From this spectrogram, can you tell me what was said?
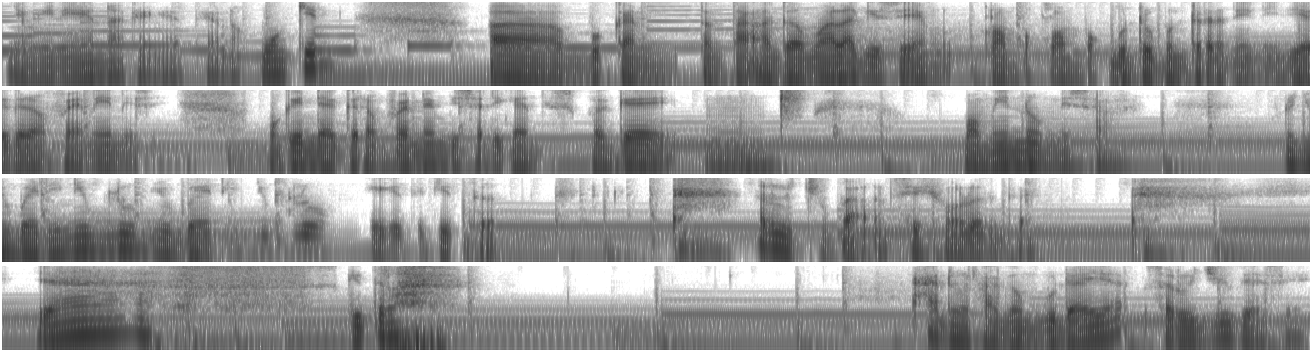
Yang ini enak yang itu enak. Mungkin uh, bukan tentang agama lagi sih yang kelompok-kelompok bunder-bunderan ini diagram Venn ini sih. Mungkin diagram Venn bisa diganti sebagai hmm, mau minum misalnya udah nyobain ini belum? Nyobain ini belum? Kayak gitu gitu kan lucu banget sih menurut gue ya gitulah aduh ragam budaya seru juga sih.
